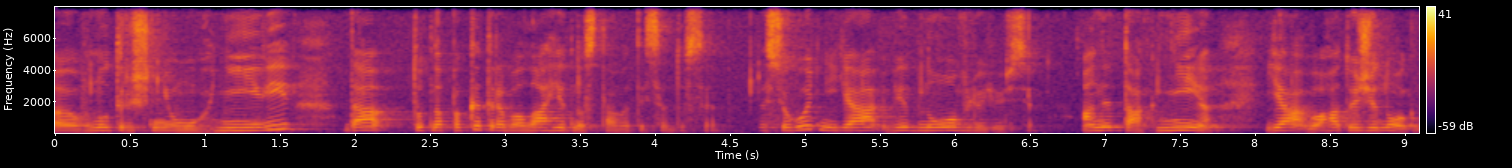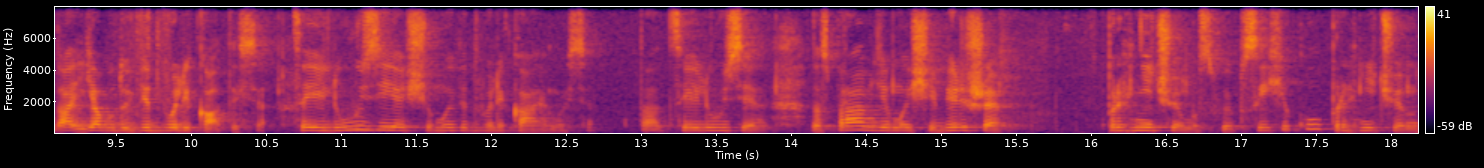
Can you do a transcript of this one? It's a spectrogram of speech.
е, внутрішньому гніві. Да? Тут навпаки треба лагідно ставитися до себе. Сьогодні я відновлююся, а не так. Ні, я багато жінок, да? я буду відволікатися. Це ілюзія, що ми відволікаємося. Да? Це ілюзія. Насправді ми ще більше. Пригнічуємо свою психіку, пригнічуємо,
